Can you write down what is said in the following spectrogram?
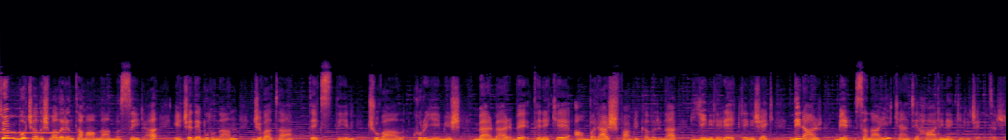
Tüm bu çalışmaların tamamlanmasıyla ilçede bulunan civata, tekstil, çuval, kuru yemiş, mermer ve teneke ambalaj fabrikalarına yenileri eklenecek, Dinar bir sanayi kenti haline gelecektir.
